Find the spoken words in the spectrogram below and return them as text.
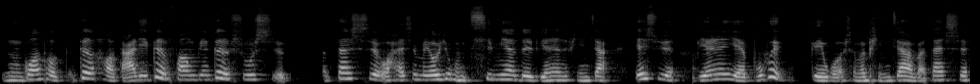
嗯光头更好打理、更方便、更舒适，但是我还是没有勇气面对别人的评价。也许别人也不会给我什么评价吧，但是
